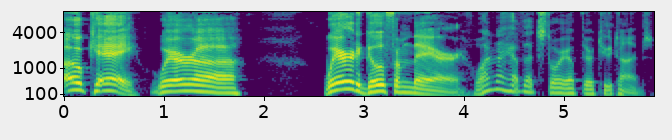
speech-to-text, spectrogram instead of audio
Okay. Where uh where to go from there? Why did I have that story up there two times?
